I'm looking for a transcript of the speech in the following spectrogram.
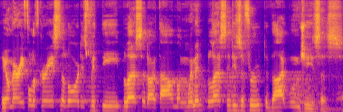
Hail Mary, full of grace, the Lord is with thee. Blessed art thou among women, blessed is the fruit of thy womb, Jesus.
